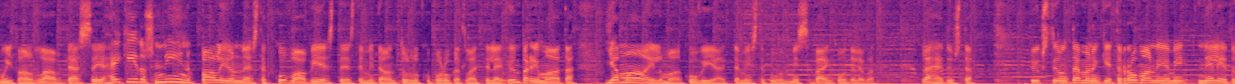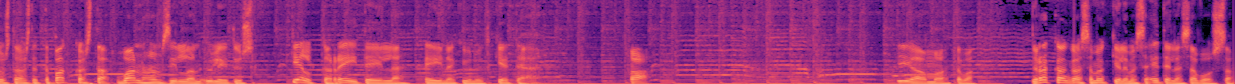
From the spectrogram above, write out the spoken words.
We Found Love tässä. Ja hei kiitos niin paljon näistä kuvaviesteistä, mitä on tullut, kun porukat laittelee ympäri maata ja maailmaa kuvia, että mistä, missä päin kuuntelevat lähetystä. Yksi on tämmöinenkin, että Rovaniemi 14 astetta pakkasta, vanhan sillan ylitys, kelkka reiteillä, ei näkynyt ketään. Ha. Ihan mahtava. Rakkaan kanssa mökkeilemässä Etelä-Savossa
